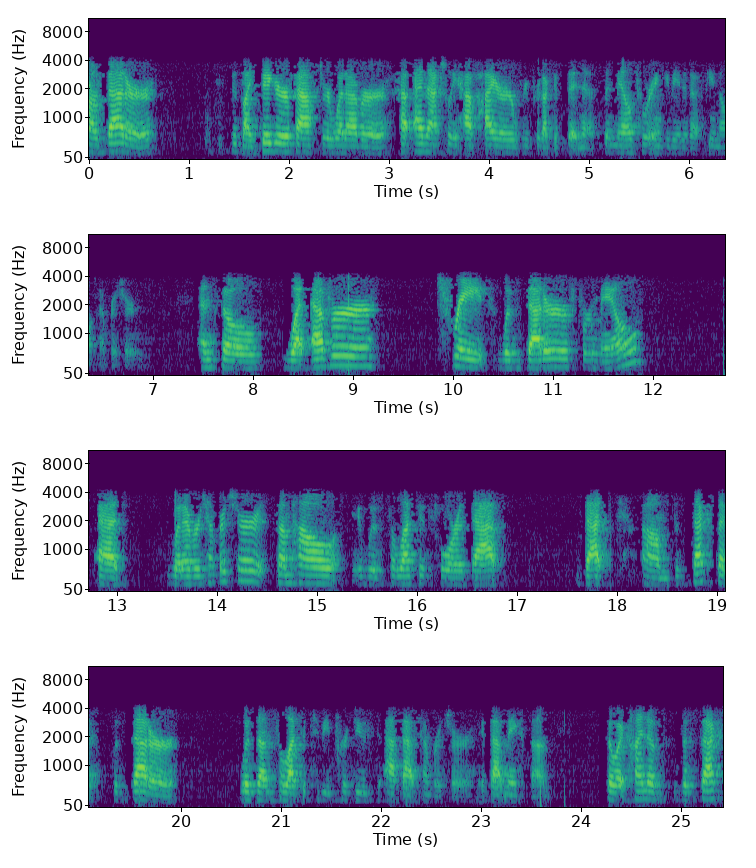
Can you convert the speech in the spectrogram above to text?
are better like bigger, faster, whatever, and actually have higher reproductive fitness than males who are incubated at female temperatures. And so whatever trait was better for males at whatever temperature, somehow it was selected for that, that, um, the sex that was better was then selected to be produced at that temperature, if that makes sense. So it kind of, the sex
